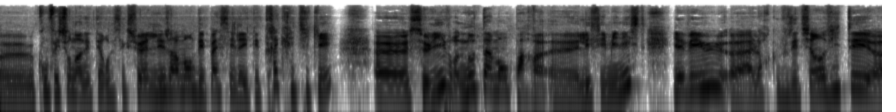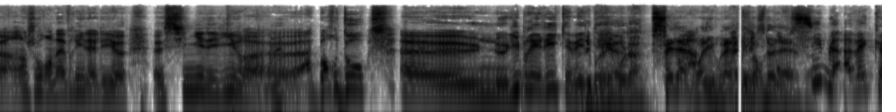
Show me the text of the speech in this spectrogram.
euh, Confession d'un hétérosexuel légèrement dépassé, il a été très critiqué, euh, ce livre, notamment par euh, les féministes. Il y avait eu, alors que vous étiez invité euh, un jour en avril à aller signer des livres euh, à Bordeaux, euh, une librairie qui avait Librairie été... euh, Mola. Célèbre Voilà. librairie bordelaise. cible avec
